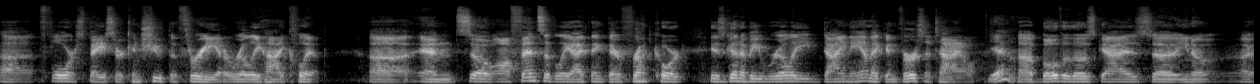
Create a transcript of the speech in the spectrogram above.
uh, floor spacer, can shoot the three at a really high clip. Uh, and so offensively, I think their front court is going to be really dynamic and versatile. Yeah. Uh, both of those guys, uh, you know, uh,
